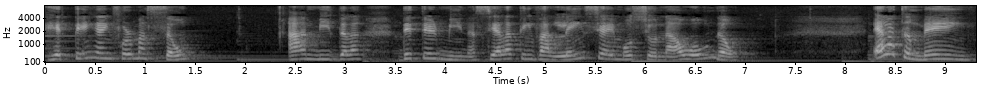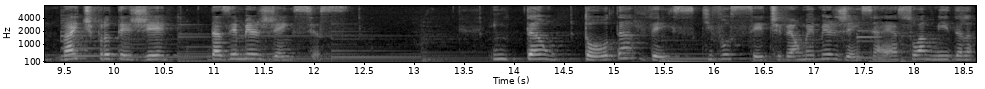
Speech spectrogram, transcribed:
retém a informação a amígdala determina se ela tem valência emocional ou não. Ela também vai te proteger das emergências. Então, toda vez que você tiver uma emergência, é a sua amígdala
